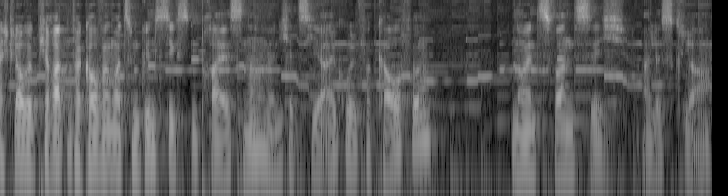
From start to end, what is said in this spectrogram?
Ich glaube, Piraten verkaufen immer zum günstigsten Preis, ne? Wenn ich jetzt hier Alkohol verkaufe. 29, alles klar.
